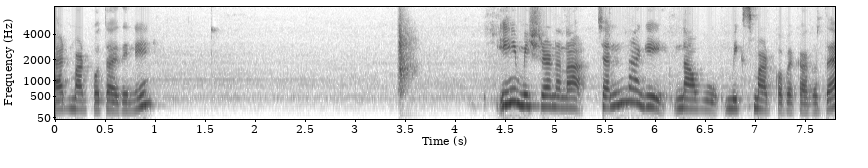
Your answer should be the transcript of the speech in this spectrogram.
ಆ್ಯಡ್ ಮಾಡ್ಕೋತಾ ಇದ್ದೀನಿ. ಈ ಮಿಶ್ರಣನ ಚೆನ್ನಾಗಿ ನಾವು ಮಿಕ್ಸ್ ಮಾಡ್ಕೋಬೇಕಾಗುತ್ತೆ.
